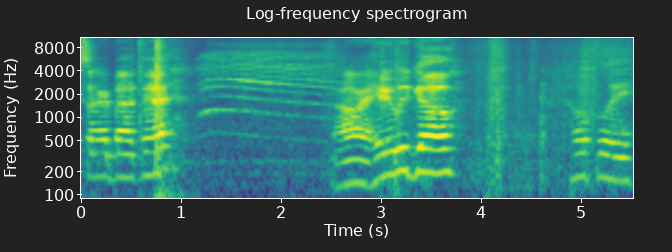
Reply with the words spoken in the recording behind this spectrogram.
Sorry about that. Alright, here we go. Hopefully.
